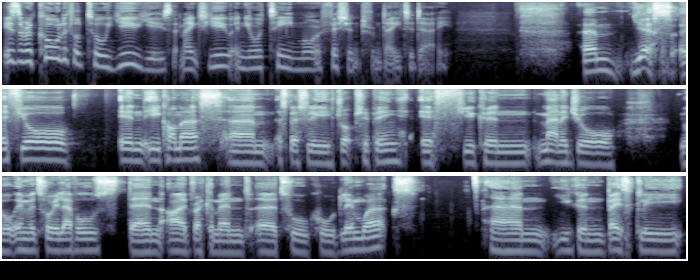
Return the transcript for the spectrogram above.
Is there a cool little tool you use that makes you and your team more efficient from day to day? Um, yes, if you're in e-commerce, um, especially drop shipping, if you can manage your your inventory levels, then I'd recommend a tool called Linnworks. Um, you can basically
